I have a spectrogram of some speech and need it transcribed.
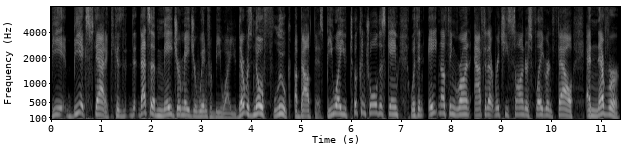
be be ecstatic because th- that's a major major win for BYU. There was no fluke about this. BYU took control of this game with an 8 0 run after that Richie Saunders flagrant foul and never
